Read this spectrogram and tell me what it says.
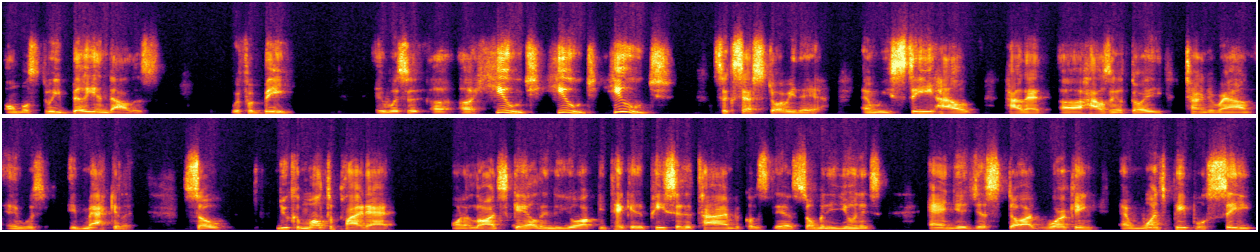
almost three billion dollars with a B. It was a, a, a huge, huge, huge success story there, and we see how how that uh, housing authority turned around and was immaculate. So you can multiply that on a large scale in New York. You take it a piece at a time because there are so many units, and you just start working. And once people see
